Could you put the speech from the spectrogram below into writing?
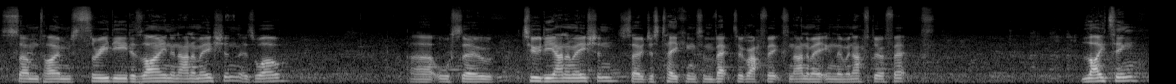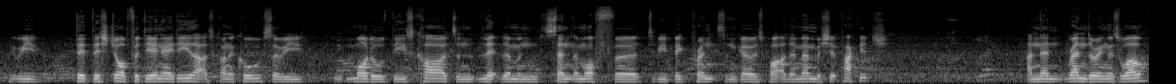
sometimes 3D design and animation as well. Uh, also 2D animation, so just taking some vector graphics and animating them in After Effects. Lighting, we did this job for D&AD, that was kind of cool, so we modeled these cards and lit them and sent them off for, to be big prints and go as part of their membership package. And then rendering as well.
